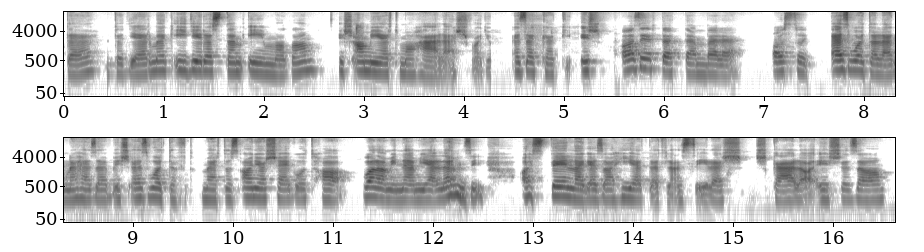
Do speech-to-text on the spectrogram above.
te, mint a gyermek, így éreztem én magam, és amiért ma hálás vagyok. Ezekkel ki. És azért tettem bele azt, hogy ez volt a legnehezebb, és ez volt a, mert az anyaságot, ha valami nem jellemzi, az tényleg ez a hihetetlen széles skála, és ez a,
